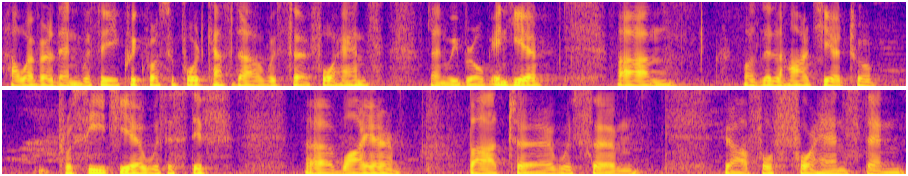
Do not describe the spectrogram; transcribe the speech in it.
However, then with the quick cross support catheter with uh, four hands, then we broke in here. Um, was a little hard here to proceed here with a stiff uh, wire, but uh, with um, yeah, four, four hands, then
